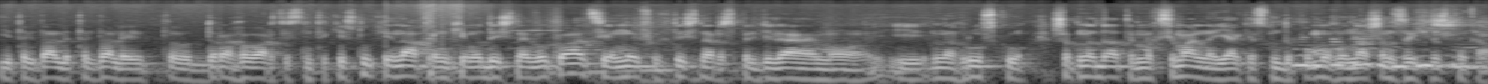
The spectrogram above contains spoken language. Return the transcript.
і так далі. так далі. То дороговартісні такі штуки. Напрямки медичної евакуації ми фактично розподіляємо і нагрузку, щоб надати максимально якісну допомогу нашим захисникам.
